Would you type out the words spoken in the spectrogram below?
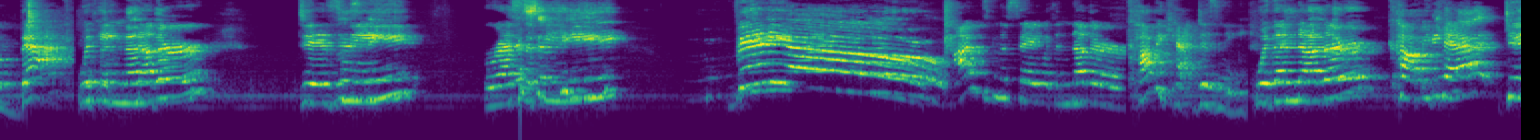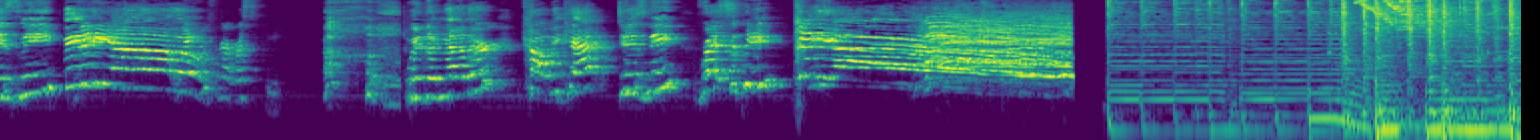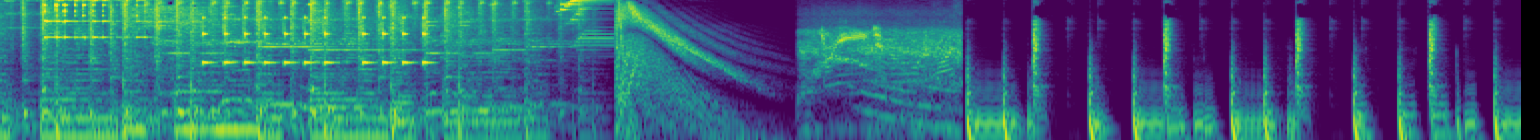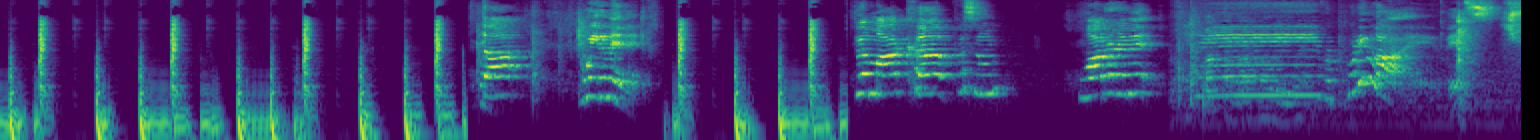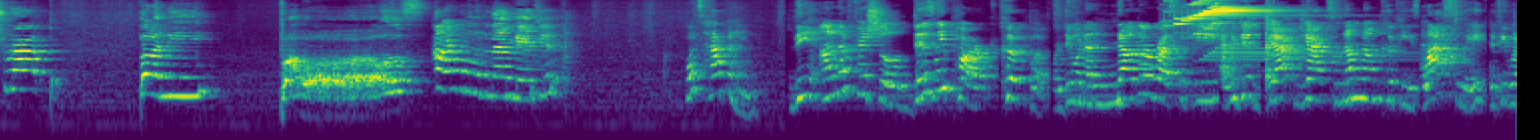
we're back with another Disney recipe video. I was gonna say with another copycat Disney. With another copycat Disney video. Wait, we forgot recipe. with another copycat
